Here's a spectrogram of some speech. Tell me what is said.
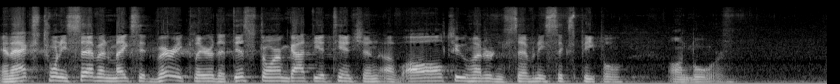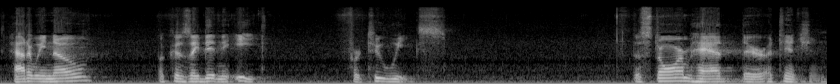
And Acts 27 makes it very clear that this storm got the attention of all 276 people on board. How do we know? Because they didn't eat for two weeks. The storm had their attention.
